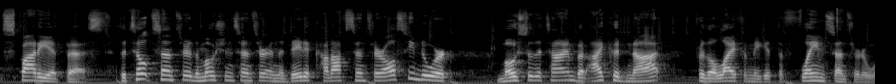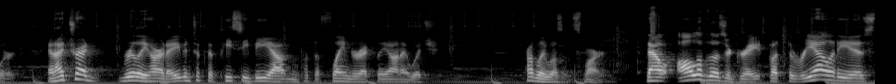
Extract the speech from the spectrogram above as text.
spotty at best. The tilt sensor, the motion sensor, and the data cutoff sensor all seem to work most of the time, but I could not, for the life of me, get the flame sensor to work. And I tried really hard. I even took the PCB out and put the flame directly on it, which probably wasn't smart. Now, all of those are great, but the reality is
